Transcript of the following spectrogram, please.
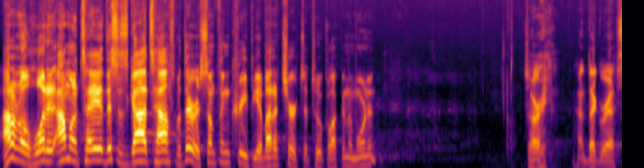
I don't know what it, I'm going to tell you, this is God's house, but there is something creepy about a church at 2 o'clock in the morning. Sorry, I digress.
